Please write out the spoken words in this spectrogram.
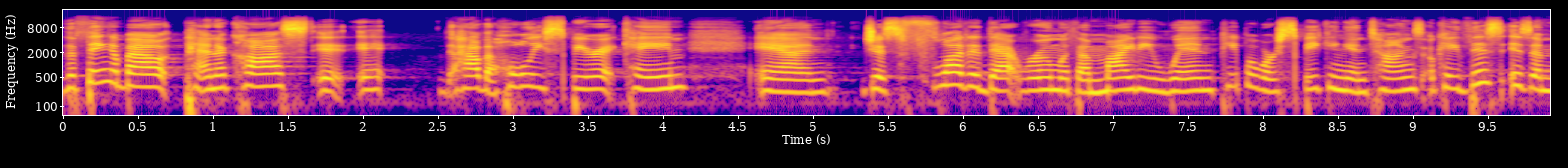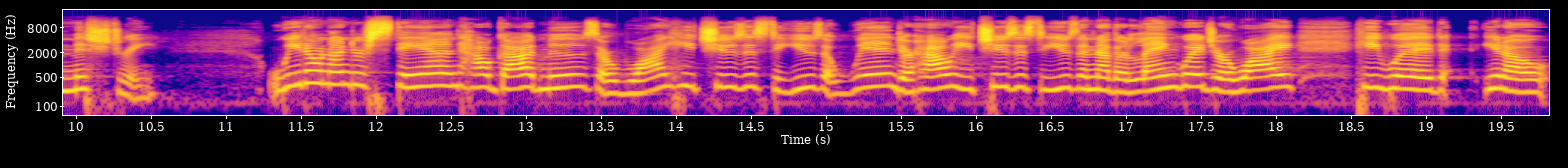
the thing about Pentecost, it, it, how the Holy Spirit came and just flooded that room with a mighty wind. People were speaking in tongues. Okay, this is a mystery. We don't understand how God moves or why He chooses to use a wind or how He chooses to use another language or why He would, you know,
